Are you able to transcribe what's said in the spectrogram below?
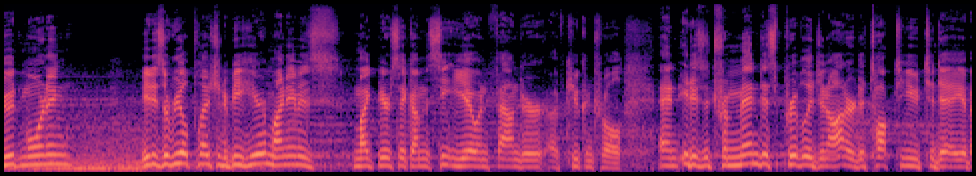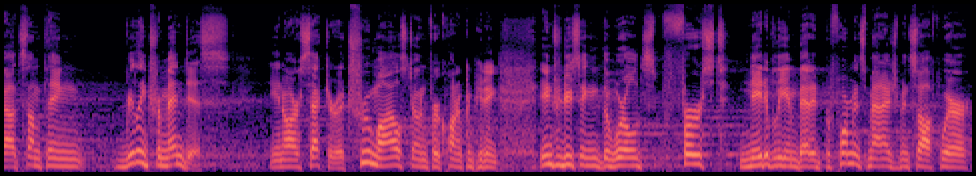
Good morning. It is a real pleasure to be here. My name is Mike Biercuk. I'm the CEO and founder of Q-CTRL. And it is a tremendous privilege and honor to talk to you today about something really tremendous in our sector, a true milestone for quantum computing, introducing the world's first natively embedded performance management software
